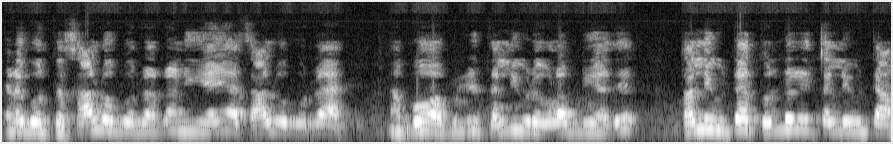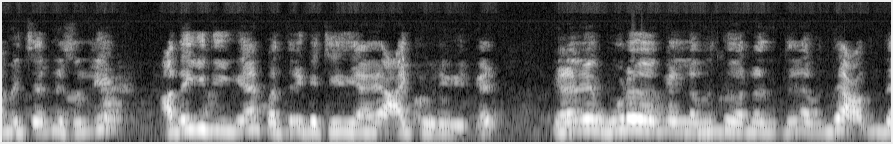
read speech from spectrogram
எனக்கு ஒருத்தர் சால்வை போடுறாருன்னா நீ ஏன் சால்வை போடுற? நான் போ அப்படின்னு தள்ளி விட முடியாது. தள்ளிவிட்டா தொண்டரை தள்ளிவிட்ட அமைச்சர்னு சொல்லி அதையும் நீங்கள் பத்திரிகை செய்தியாக ஆக்கி விடுவீர்கள் எனவே ஊடகங்களில் வந்து வர்றதுல வந்து அந்த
